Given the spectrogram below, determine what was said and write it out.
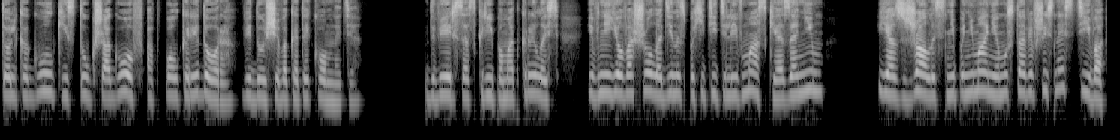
только гулкий стук шагов об пол коридора, ведущего к этой комнате. Дверь со скрипом открылась, и в нее вошел один из похитителей в маске, а за ним я сжалась с непониманием, уставившись на Стива.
